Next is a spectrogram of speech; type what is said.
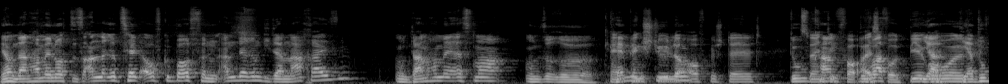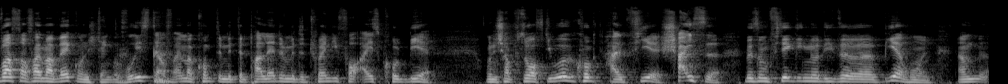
Ja, und dann haben wir noch das andere Zelt aufgebaut für den anderen, die danach reisen. Und dann haben wir erstmal unsere Campingstühle Campingstühle aufgestellt. Du 24 kamst, du Ice warst, Cold Bier ja, geholt. Ja, du warst auf einmal weg und ich denke, wo ist der? Auf einmal kommt er mit der Palette mit der 24 Ice Cold Bier. Und ich habe so auf die Uhr geguckt, halb vier, scheiße. Bis um vier ging nur diese Bier holen. Dann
